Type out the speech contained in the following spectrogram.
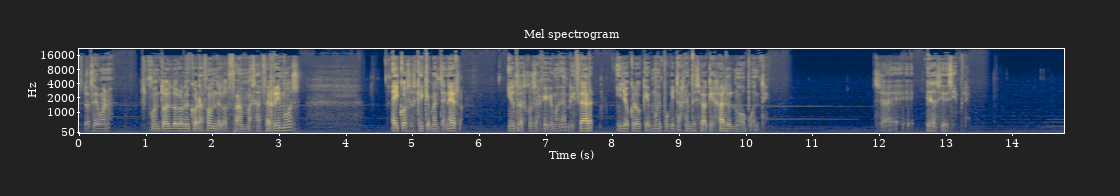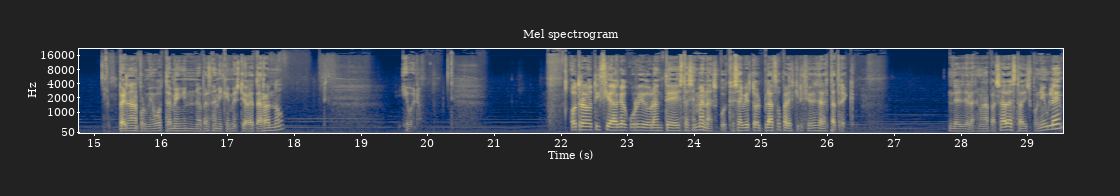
Entonces, bueno, con todo el dolor del corazón de los fans más aferrimos, hay cosas que hay que mantener y otras cosas que hay que modernizar, y yo creo que muy poquita gente se va a quejar del nuevo puente. O sea, es así de simple. Perdona por mi voz, también me parece a mí que me estoy agatarrando. Y bueno. Otra noticia que ha ocurrido durante estas semanas, pues que se ha abierto el plazo para inscripciones de la Spatrek. Desde la semana pasada está disponible,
